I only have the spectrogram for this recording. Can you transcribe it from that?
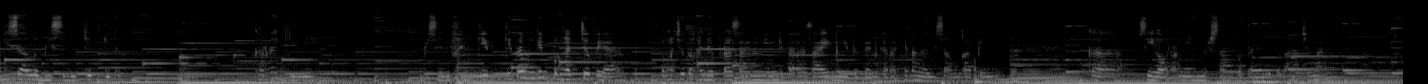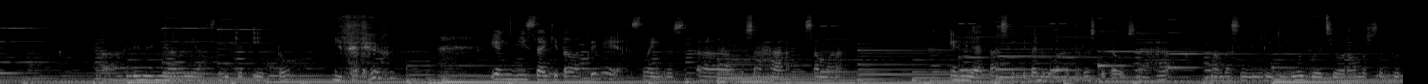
bisa lebih sedikit gitu. Karena gini bisa dipikir kita mungkin pengecut ya. Pengecut terhadap perasaan yang kita rasain gitu kan. Karena kita nggak bisa ungkapin ke si orang yang bersangkutan gitu kan. Cuman uh, dengan nyali yang sedikit itu gitu kan yang bisa kita lakuin ya selain us uh, usaha sama yang di atas ya kita doa terus kita usaha mantasin diri juga buat si orang tersebut.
